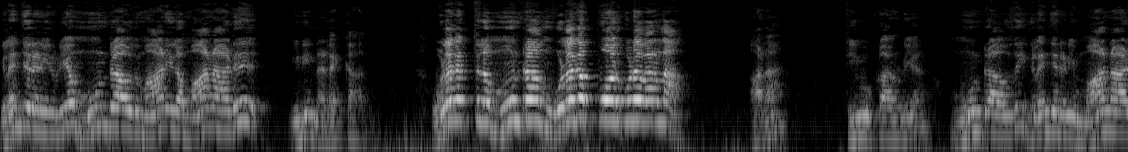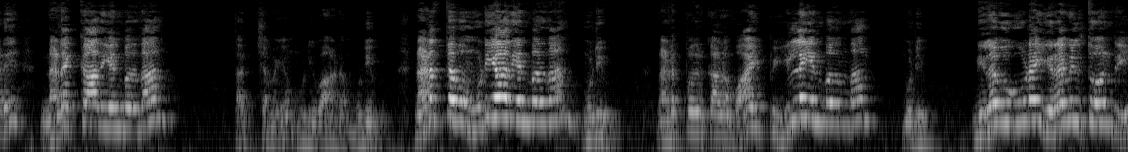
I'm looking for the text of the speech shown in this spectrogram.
இளைஞரணியினுடைய மூன்றாவது மாநில மாநாடு இனி நடக்காது. உலகத்துல மூன்றாம் உலகப் போர் கூட வரலாம். ஆனா திமுகவினுடைய மூன்றாவது இளைஞரணி மாநாடு நடக்காது என்பதுதான் தற்சமயம் முடிவான முடிவு. நடத்தவும் முடியாது என்பதுதான் முடிவு. நடப்பதற்கான வாய்ப்பு இல்லை என்பதும் தான் முடிவு. நிலவு கூட இரவில் தோன்றி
